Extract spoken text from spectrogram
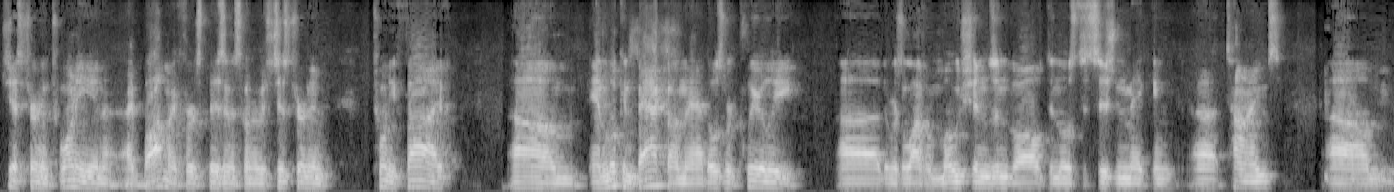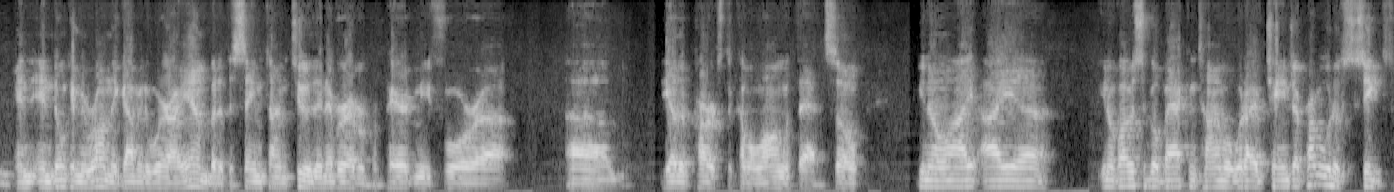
just turning 20, and I bought my first business when I was just turning 25. Um, and looking back on that, those were clearly uh, there was a lot of emotions involved in those decision making uh, times. Um, and and don't get me wrong, they got me to where I am, but at the same time too, they never ever prepared me for uh, um, the other parts to come along with that. So you know, I, I uh, you know, if I was to go back in time, what would I have changed? I probably would have seeked,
